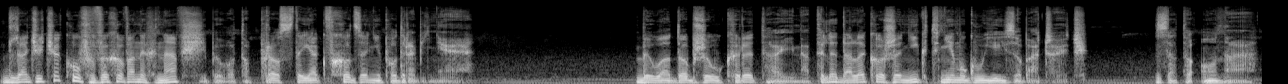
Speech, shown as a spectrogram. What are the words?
Dla dzieciaków wychowanych na wsi było to proste jak wchodzenie po drabinie. Była dobrze ukryta i na tyle daleko, że nikt nie mógł jej zobaczyć. Za to ona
